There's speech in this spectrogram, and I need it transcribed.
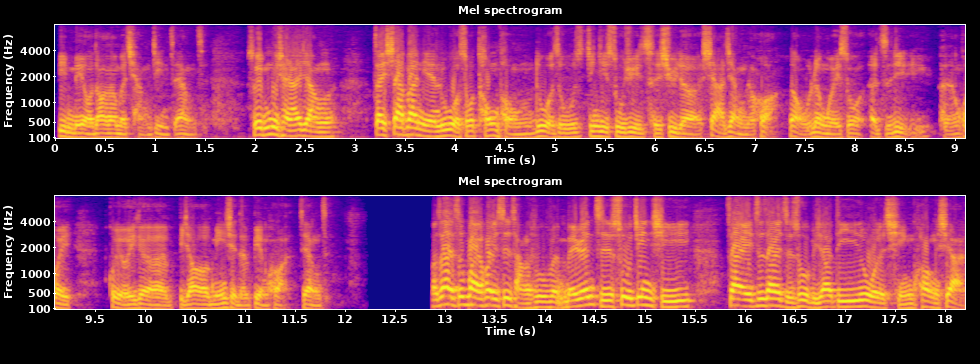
并没有到那么强劲这样子。所以目前来讲，在下半年如果说通膨如果说经济数据持续的下降的话，那我认为说呃殖利率可能会。会有一个比较明显的变化，这样子。那再是外汇市场的部分，美元指数近期在制造业指数比较低落的情况下，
